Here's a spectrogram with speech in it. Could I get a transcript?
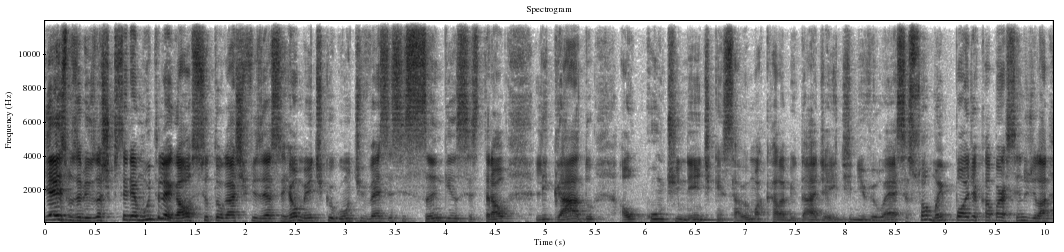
E é isso meus amigos, acho que seria muito legal se o Togashi fizesse realmente que o Gon tivesse esse sangue ancestral ligado ao continente. Quem sabe uma calamidade aí de nível S. A sua mãe pode acabar sendo de lá.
